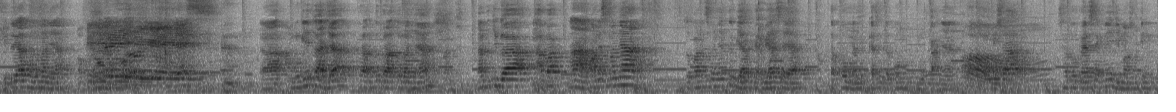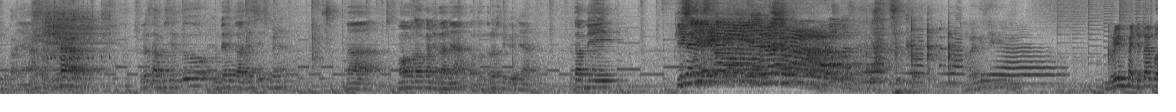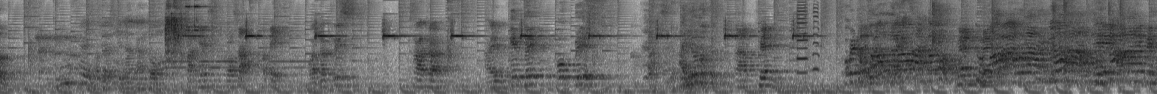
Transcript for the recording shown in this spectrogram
Gitu ya teman-teman ya. Oke. Yes. Mungkin itu aja untuk peraturannya. Nanti juga apa? Nah, punishmentnya. Untuk punishmentnya itu biar kayak biasa ya. Tepung nanti kasih tepung ke mukanya. Oh. Bisa satu kresek nih dimasukin ke mukanya. Terus habis itu udah itu aja sih sebenarnya. Nah, mau tahu kelanjutannya? Tonton terus videonya. Tetap di Kiseki Green vegetable. Terus dengan kangkung. Pakai kosa, pete. Water Chris. Seragam. Air. Kebek, obes. Ayo. Ah, Ben. Ben Ben, Ben. Eh, Ben.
